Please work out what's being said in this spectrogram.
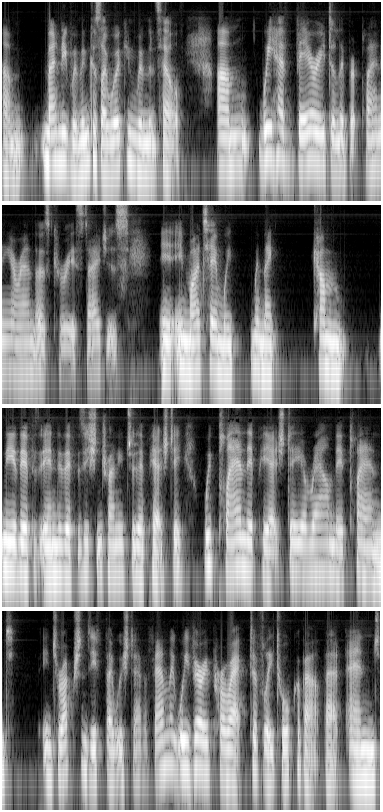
um, mainly women because I work in women's health, um, we have very deliberate planning around those career stages. In, in my team, we when they come near their end of their physician training to their PhD, we plan their PhD around their planned interruptions if they wish to have a family. We very proactively talk about that and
